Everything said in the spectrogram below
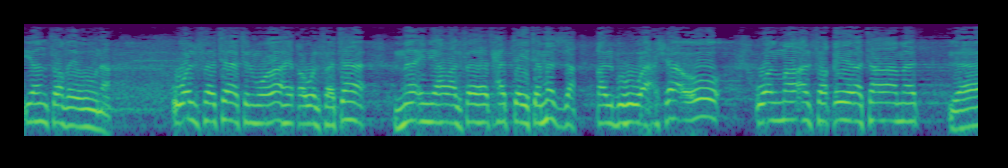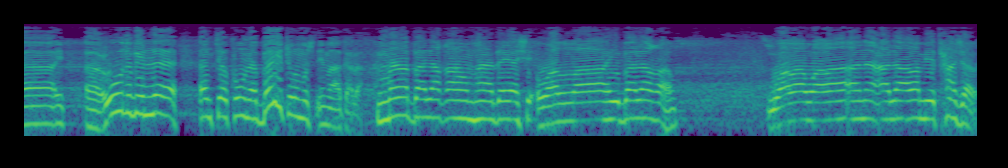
ينتظرون. والفتاة المراهقة والفتاة ما إن يرى الفتاة حتى يتمزق قلبه وأحشاؤه والمرأة الفقيرة ترى ما لا أعوذ بالله أن تكون بيت المسلم هكذا. ما بلغهم هذا يا شيء والله بلغهم. ورا وراءنا على رمية حجر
